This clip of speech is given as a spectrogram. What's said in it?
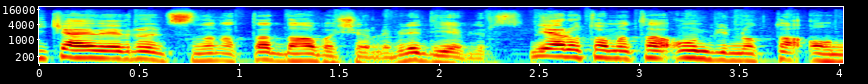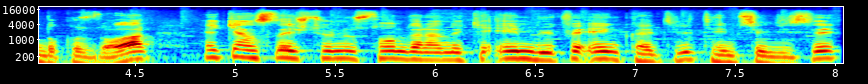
Hikaye ve evren açısından hatta daha başarılı bile diyebiliriz. Nier Automata 11.19 dolar. Hack and Slash türünün son dönemdeki en büyük ve en kaliteli temsilcisi.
